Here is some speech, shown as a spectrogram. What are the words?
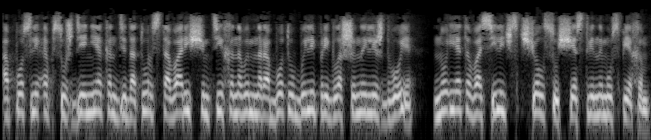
а после обсуждения кандидатур с товарищем Тихоновым на работу были приглашены лишь двое, но и это Василич счел существенным успехом,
